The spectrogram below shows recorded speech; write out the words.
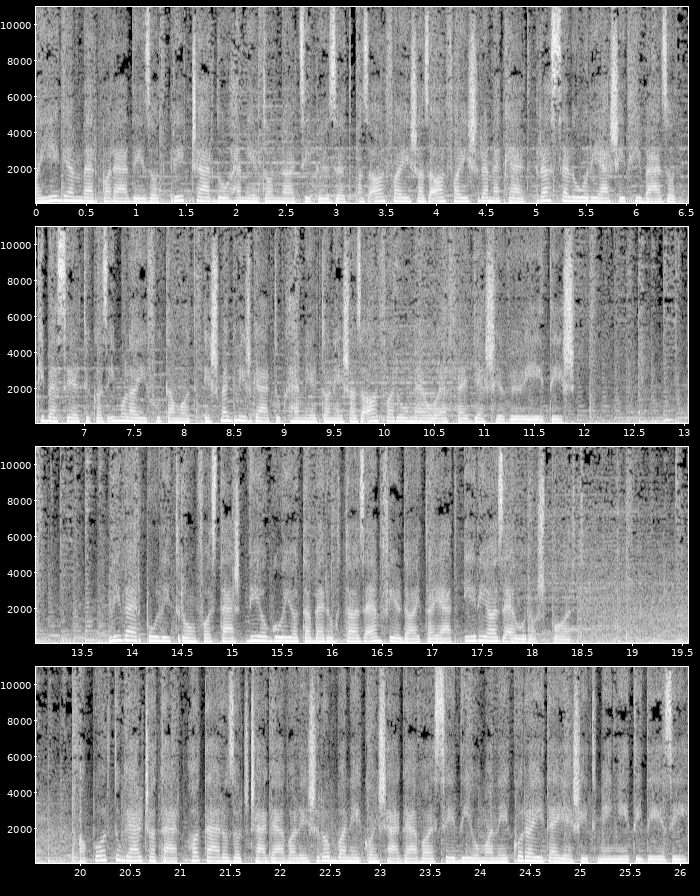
a jégember parádézott, Ricciardo Hamiltonnal cipőzött, az Alfa és az Alfa is remekelt, Russell óriásit hibázott, kibeszéltük az imolai futamot, és megvizsgáltuk Hamilton és az Alfa Romeo F1-es jövőjét is. Liverpooli trónfosztás, Diogo Jota berúgta az Enfield ajtaját, írja az Eurosport. A portugál csatár határozottságával és robbanékonyságával Szédió Mané korai teljesítményét idézi.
